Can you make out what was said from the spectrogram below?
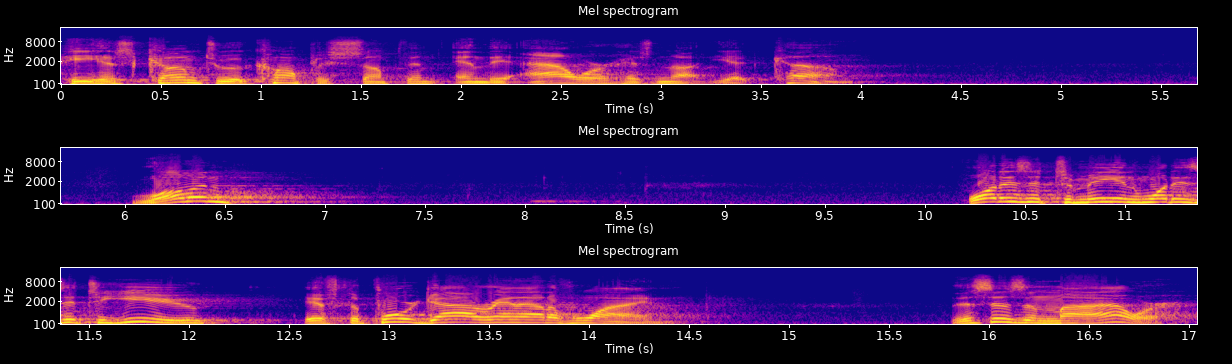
He has come to accomplish something, and the hour has not yet come. Woman, what is it to me and what is it to you if the poor guy ran out of wine? This isn't my hour.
